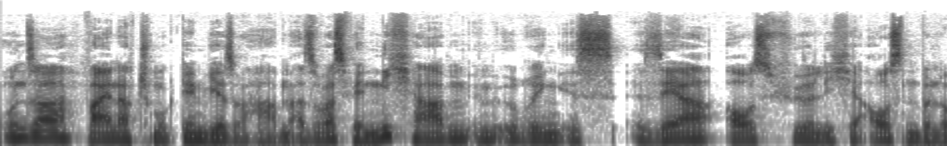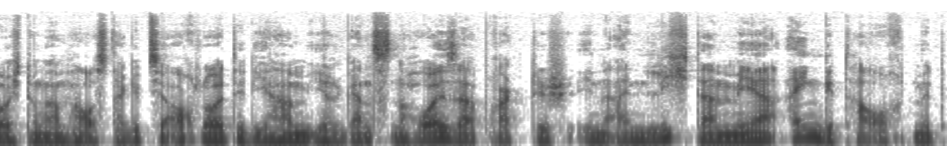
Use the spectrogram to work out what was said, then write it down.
unser Weihnachtsschmuck, den wir so haben. Also was wir nicht haben im Übrigen ist sehr ausführliche Außenbeleuchtung am Haus. Da gibt es ja auch Leute, die haben ihre ganzen Häuser praktisch in ein Lichtermeer eingetaucht mit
